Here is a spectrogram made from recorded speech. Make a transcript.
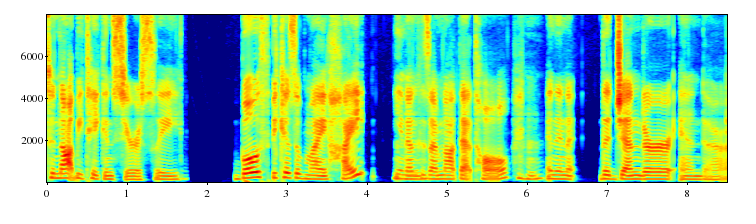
to not be taken seriously, both because of my height, you know, Mhm. because I'm not that tall, Mm-hmm. and then the gender and uh,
